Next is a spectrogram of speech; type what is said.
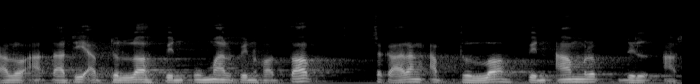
Kalau tadi Abdullah bin Umar bin Khattab, sekarang Abdullah bin Amr bin As.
